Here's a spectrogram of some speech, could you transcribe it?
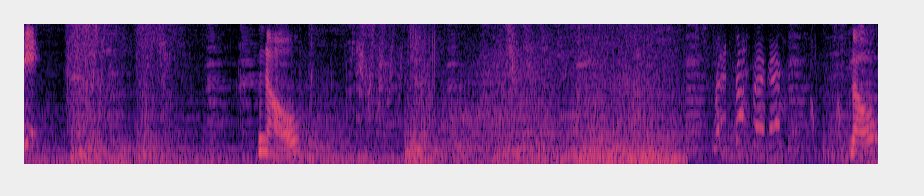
Random. Shit. No. Fred, Fred Burger. No.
